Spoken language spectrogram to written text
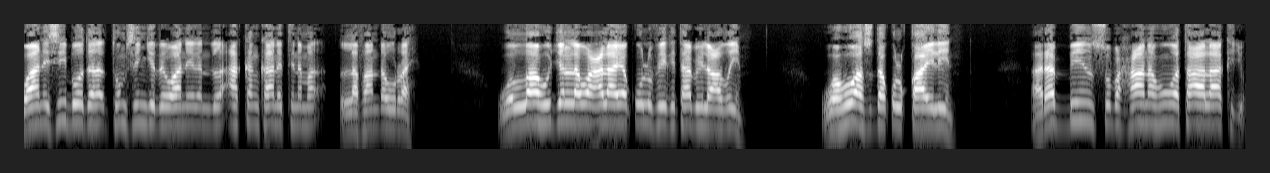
waan isii booda tumsi hin jirre waan akkan kaanetti nama lafaan dha'urraayi والله جل وعلا يقول في كتابه العظيم وهو أصدق القائلين رب سبحانه وتعالى كجو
